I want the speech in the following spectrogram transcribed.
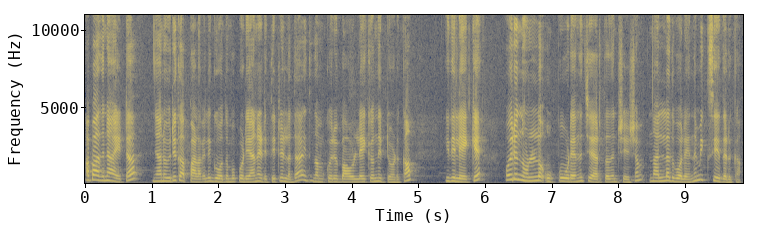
അപ്പോൾ അതിനായിട്ട് ഞാൻ ഒരു കപ്പ് അളവിൽ ഗോതമ്പ് പൊടിയാണ് എടുത്തിട്ടുള്ളത്. ഇത് നമുക്കൊരു ബൗളിലേക്ക് ഒന്ന് ഇട്ട് കൊടുക്കാം. ഇതിലേക്ക് ഒരു നുള്ളു ഉപ്പ് കൂടെ ഒന്ന് ചേർത്തതിന് ശേഷം നല്ലതുപോലെ ഒന്ന് മിക്സ് ചെയ്തെടുക്കാം.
